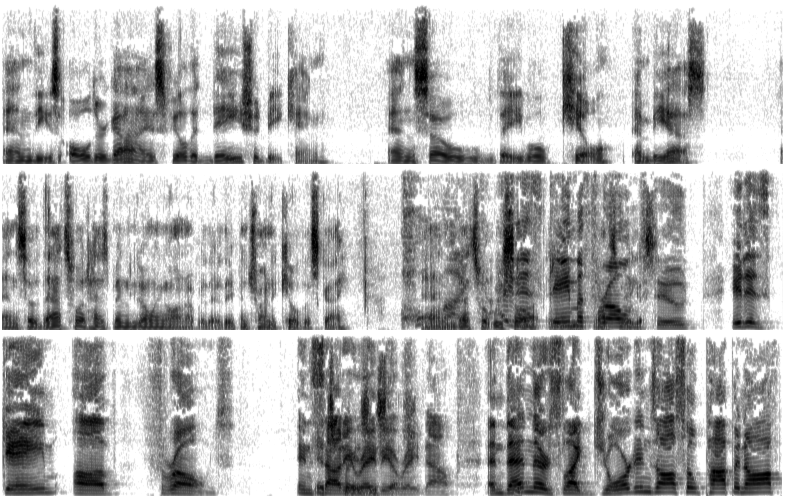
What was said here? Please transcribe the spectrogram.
And these older guys feel that they should be king. And so they will kill MBS. And so that's what has been going on over there. They've been trying to kill this guy. Oh and My that's what we God, saw. It is Game of Thrones, dude. It is Game of Thrones in It's Saudi Arabia stuff. right now. And then there's like Jordan's also popping off.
